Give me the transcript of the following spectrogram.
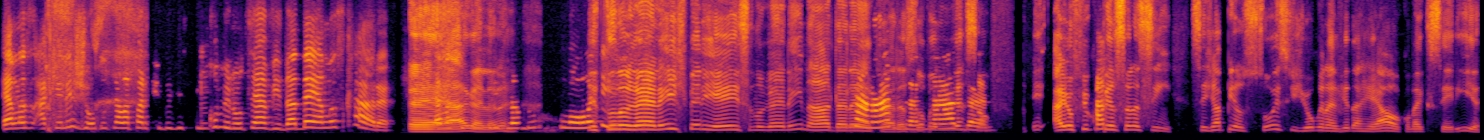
Elas, aquele jogo, aquela partida de cinco minutos é a vida delas, cara. É, Elas galera. E tu não ganha nem experiência, não ganha nem nada, né, cara? É só pra Nada, diversão. E aí eu fico A- pensando assim, você já pensou esse jogo na vida real? Como é que seria?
